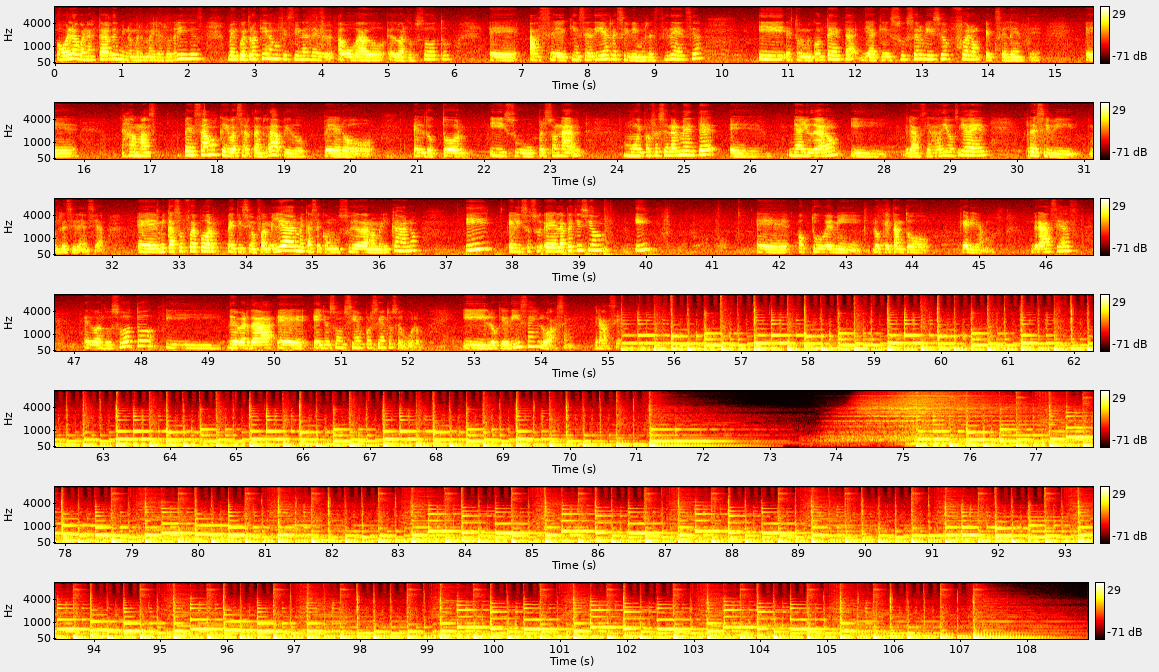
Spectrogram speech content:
Hola, buenas tardes, mi nombre es Mayra Rodríguez. Me encuentro aquí en las oficinas del abogado Eduardo Soto. Eh, hace 15 días recibí mi residencia y estoy muy contenta ya que sus servicios fueron excelentes. Eh, jamás pensamos que iba a ser tan rápido, pero el doctor y su personal muy profesionalmente eh, me ayudaron y gracias a Dios y a él recibí mi residencia. Eh, mi caso fue por petición familiar, me casé con un ciudadano americano y él hizo eh, la petición y obtuve mi, lo que tanto queríamos. Gracias Eduardo Soto y de verdad ellos son 100% seguros y lo que dicen lo hacen. Gracias.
